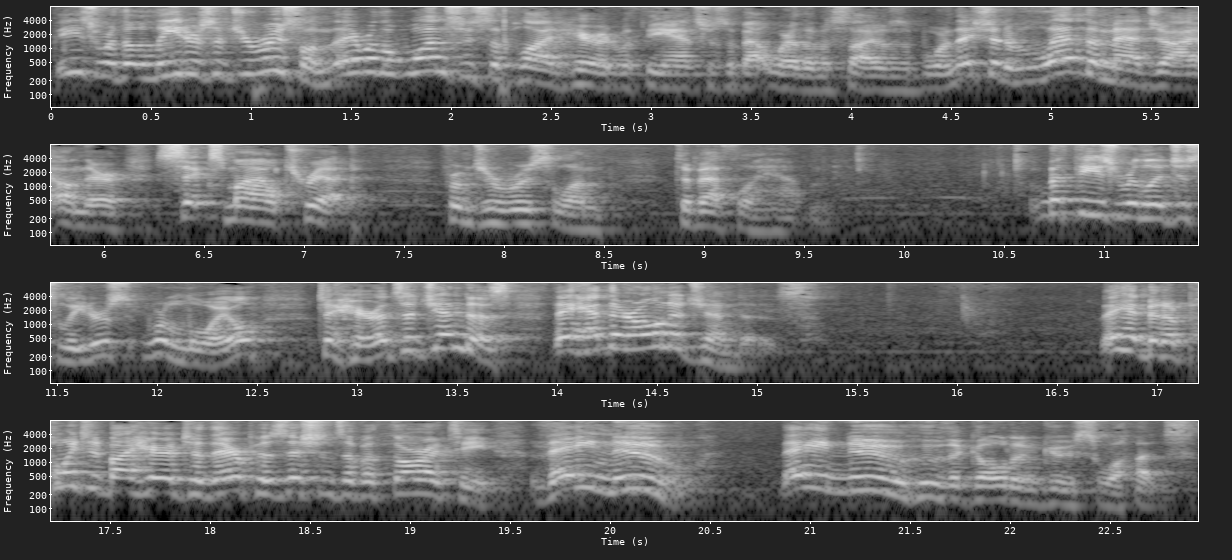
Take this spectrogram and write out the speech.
These were the leaders of Jerusalem. They were the ones who supplied Herod with the answers about where the Messiah was born. They should have led the Magi on their six mile trip from Jerusalem to Bethlehem. But these religious leaders were loyal to Herod's agendas. They had their own agendas. They had been appointed by Herod to their positions of authority. They knew, they knew who the golden goose was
